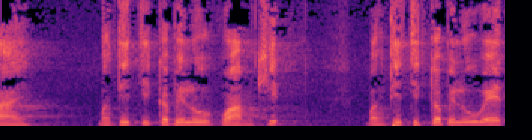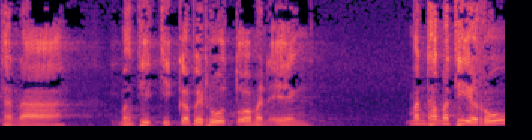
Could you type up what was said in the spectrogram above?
าย บางทีจิตก็ไปรู้ความคิด บางทีจิตก็ไปรู้เวทนา บางทีจิตก็ไปรู้ตัวมันเอง มันทำหน้าที่รู้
